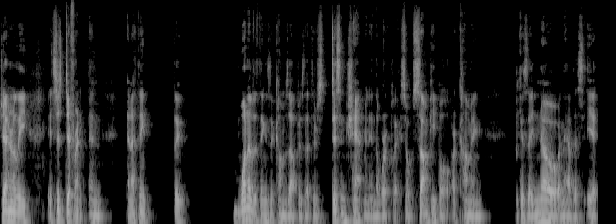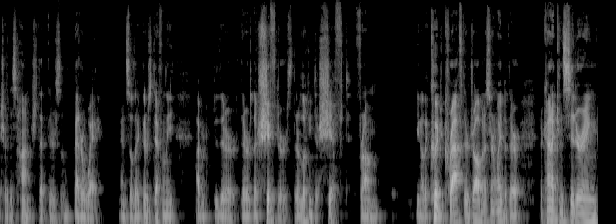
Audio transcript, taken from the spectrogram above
generally, it's just different, and and I think the one of the things that comes up is that there's disenchantment in the workplace. So some people are coming because they know and they have this itch or this hunch that there's a better way, and so like there's definitely I would they're they're they're shifters. They're looking to shift from, you know, they could craft their job in a certain way, but they're they're kind of considering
